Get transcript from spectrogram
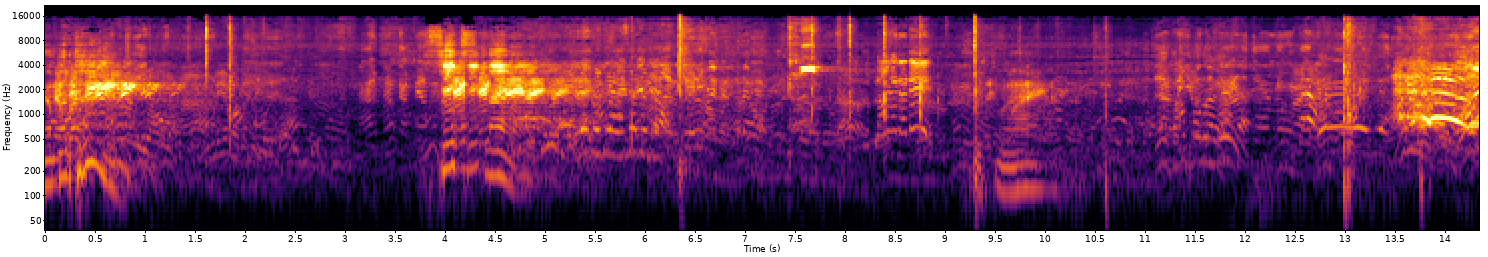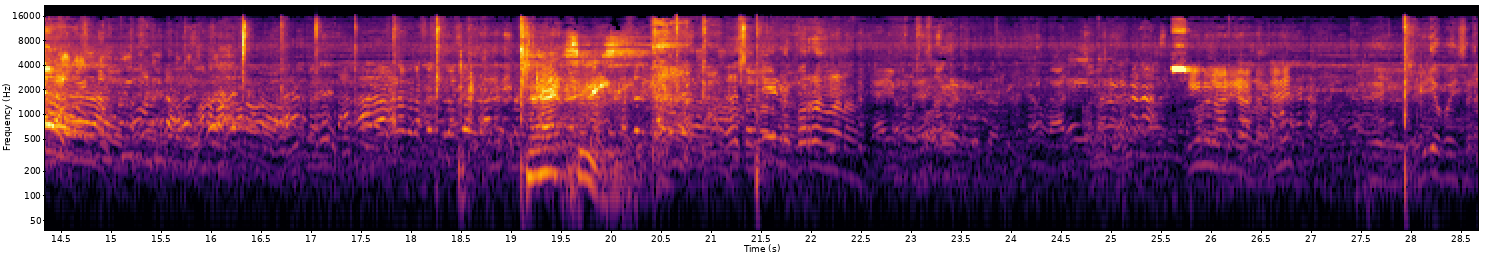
Five nine Number three. Six video போயிடுச்சு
